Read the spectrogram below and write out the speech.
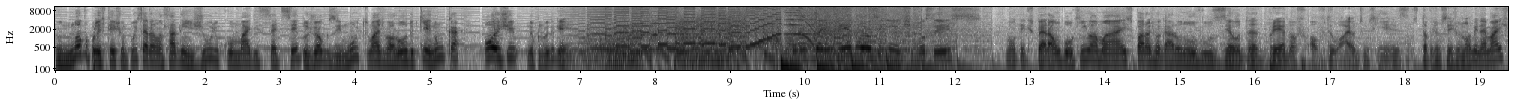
O novo PlayStation Plus será lançado em julho com mais de 700 jogos e muito mais valor do que nunca hoje no Clube do Game. O da Nintendo é o seguinte, vocês vão ter que esperar um pouquinho a mais para jogar o novo Zelda Breath of, of the Wild, talvez não seja o nome, né, mas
